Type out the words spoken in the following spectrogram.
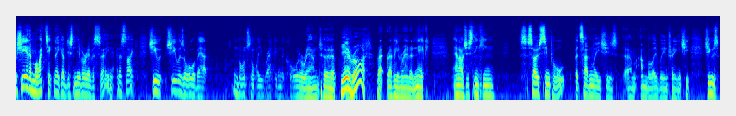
she had a mic technique I've just never ever seen. And it's like she she was all about nonchalantly wrapping the cord around her. Yeah, right. Ra- wrapping it around her neck. And I was just thinking, so simple, but suddenly she's um, unbelievably intriguing. She she was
